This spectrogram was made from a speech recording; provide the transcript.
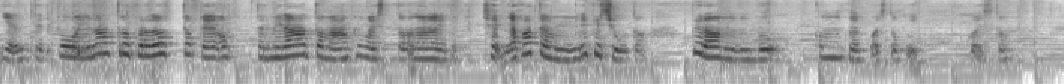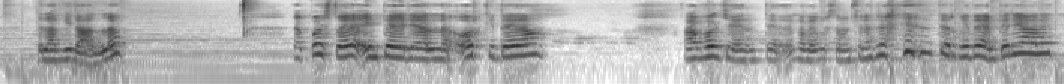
Niente, poi un altro prodotto che ho terminato, ma anche questo non è, cioè, mi ha fatto mi è piaciuto, però boh, comunque questo qui, questo della Vidal. E questo è Imperial Orchidea avvolgente. Vabbè questo non ce ne frega niente orchidea imperiale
